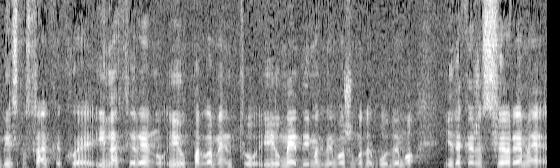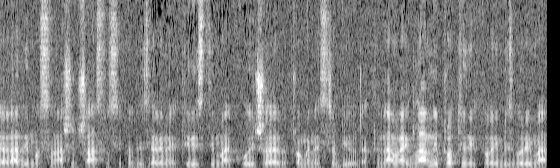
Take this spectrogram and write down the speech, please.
mi smo stranka koja je i na terenu, i u parlamentu, i u medijima gde možemo da budemo i da kažem sve vreme radimo sa našim članstvom, simpatizerima i aktivistima koji žele da promene Srbiju. Dakle, nama je glavni protivnik na ovim izborima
